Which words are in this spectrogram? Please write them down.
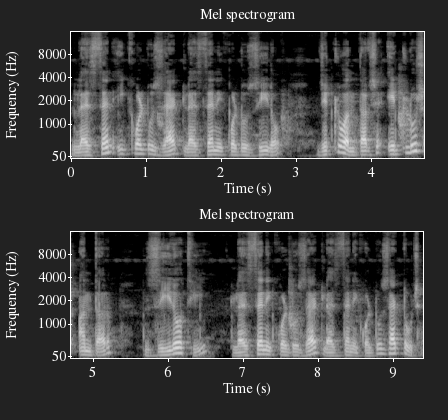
less than equal to z less than equal to zero જેટલું અંતર છે એટલું જ અંતર ઝીરોથી less than equal to z less than equal to z two છે.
